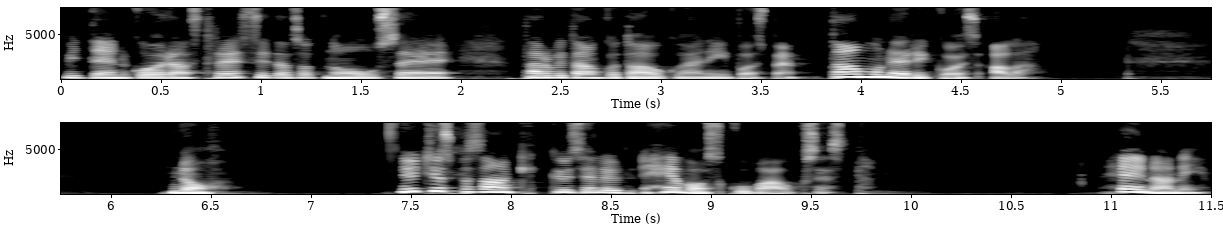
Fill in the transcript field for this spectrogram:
miten koiran stressitasot nousee, tarvitaanko taukoja ja niin poispäin. Tämä on mun erikoisala. No, nyt jos mä saankin kyselyn hevoskuvauksesta. Hei Nani,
